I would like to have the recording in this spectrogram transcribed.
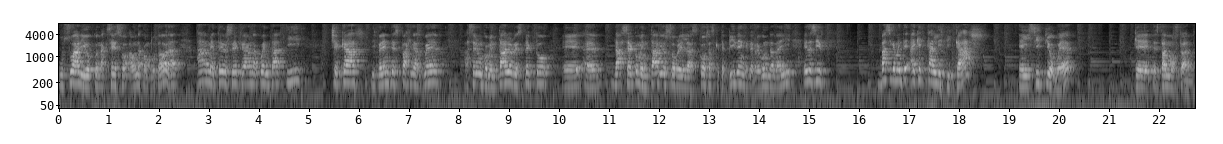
usuario con acceso a una computadora a meterse, crear una cuenta y checar diferentes páginas web, hacer un comentario respecto, eh, eh, hacer comentarios sobre las cosas que te piden, que te preguntan ahí. Es decir, básicamente hay que calificar el sitio web que te están mostrando.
